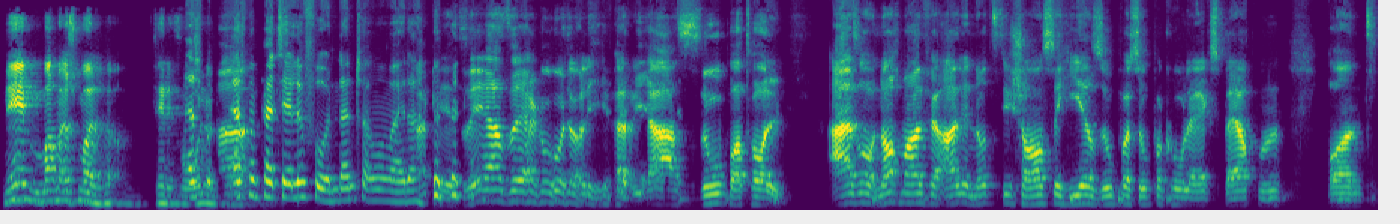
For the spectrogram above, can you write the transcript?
Nee, machen wir erstmal Telefon. Erstmal erst per Telefon, dann schauen wir weiter. Okay, sehr, sehr gut, Oliver. Ja, super toll. Also nochmal für alle, nutzt die Chance hier, super, super coole Experten. Und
